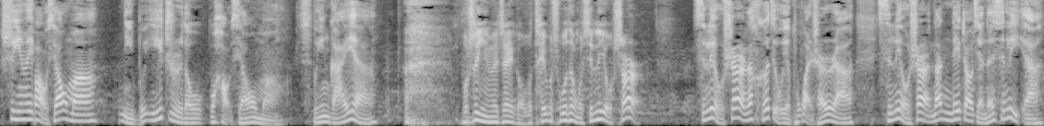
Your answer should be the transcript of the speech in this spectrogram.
是因为不好笑吗？你不一直都不好笑吗？不应该呀。不是因为这个，我忒不舒坦，我心里有事儿。心里有事儿，那喝酒也不管事儿啊。心里有事儿，那你得找简单心理呀。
